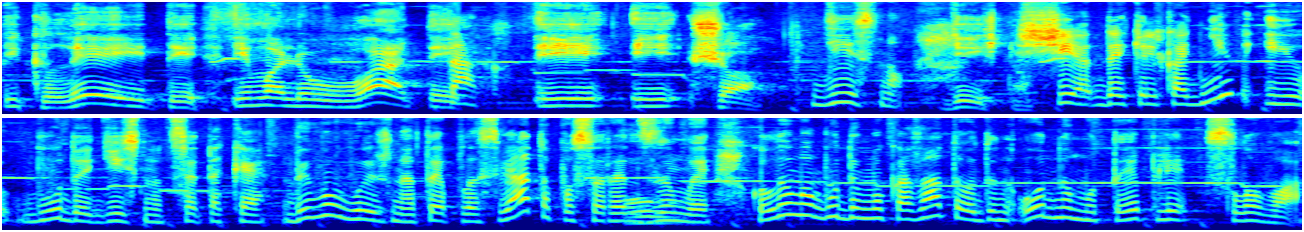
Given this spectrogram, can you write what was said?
і клеїти, і малювати. Так. І, і що? Дійсно, Дійсно. ще декілька днів, і буде дійсно це таке дивовижне тепле свято посеред О. зими, коли ми будемо казати один одному теплі слова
